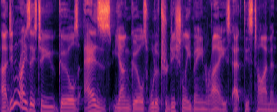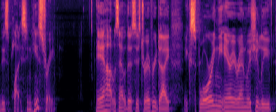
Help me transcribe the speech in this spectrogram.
Uh, didn't raise these two girls as young girls would have traditionally been raised at this time and this place in history. Earhart was out with her sister every day, exploring the area around where she lived,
